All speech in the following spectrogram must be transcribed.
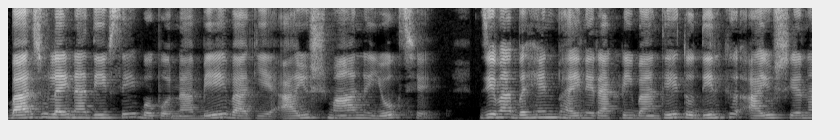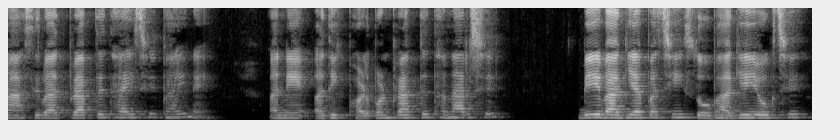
બાર જુલાઈના દિવસે બપોરના બે વાગ્યે આયુષ્માન યોગ છે. જેમાં બહેન ભાઈને રાખડી બાંધે તો દીર્ઘ આયુષ્યના આશીર્વાદ પ્રાપ્ત થાય છે ભાઈને. અને અધિક ફળ પણ પ્રાપ્ત થનાર છે. બે વાગ્યા પછી સૌભાગ્ય યોગ છે.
